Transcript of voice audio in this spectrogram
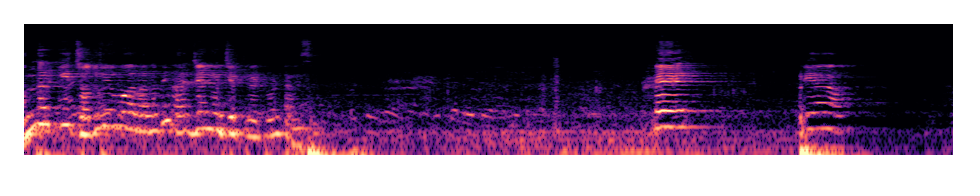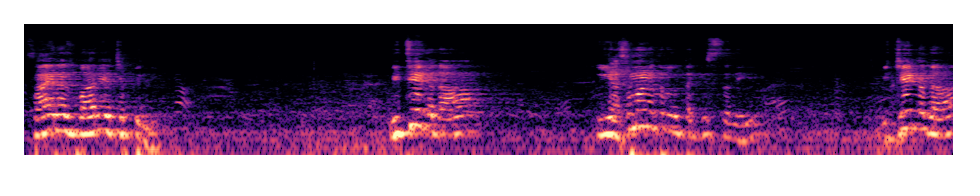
అందరికీ చదువు ఇవ్వాలన్నది రాజ్యాంగం చెప్పినటువంటి అంశం. అంటే ప్రియా సాయిరాజ్ భార్య చెప్పింది. విద్యే కదా ఈ అసమానతలను తగ్గిస్తుంది. విద్యే కదా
